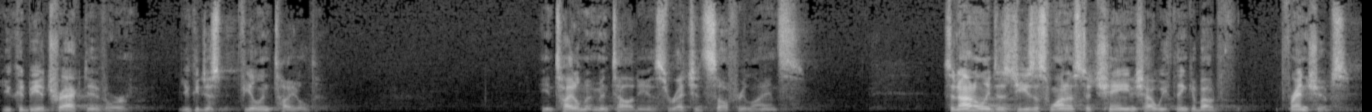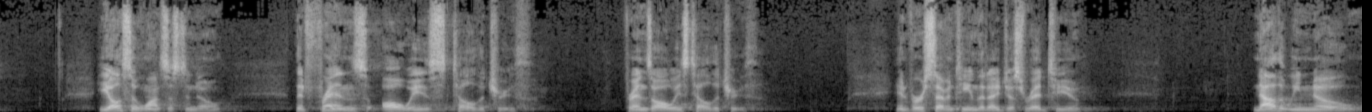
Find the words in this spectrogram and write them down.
You could be attractive or you could just feel entitled. The entitlement mentality is wretched self reliance. So, not only does Jesus want us to change how we think about friendships, he also wants us to know that friends always tell the truth. Friends always tell the truth. In verse 17 that I just read to you, now that we know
